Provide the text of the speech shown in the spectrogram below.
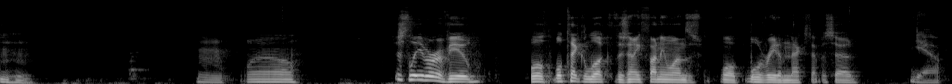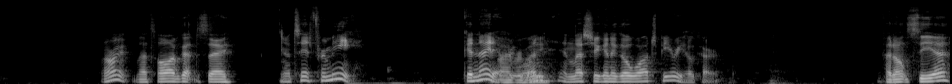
Mm-hmm. hmm, Well, just leave a review. We'll we'll take a look. If there's any funny ones, we'll we'll read them next episode. yeah, All right, that's all I've got to say. that's it for me. Good night, Bye, everyone. everybody. Unless you're gonna go watch Beerio Kart. If I don't see you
